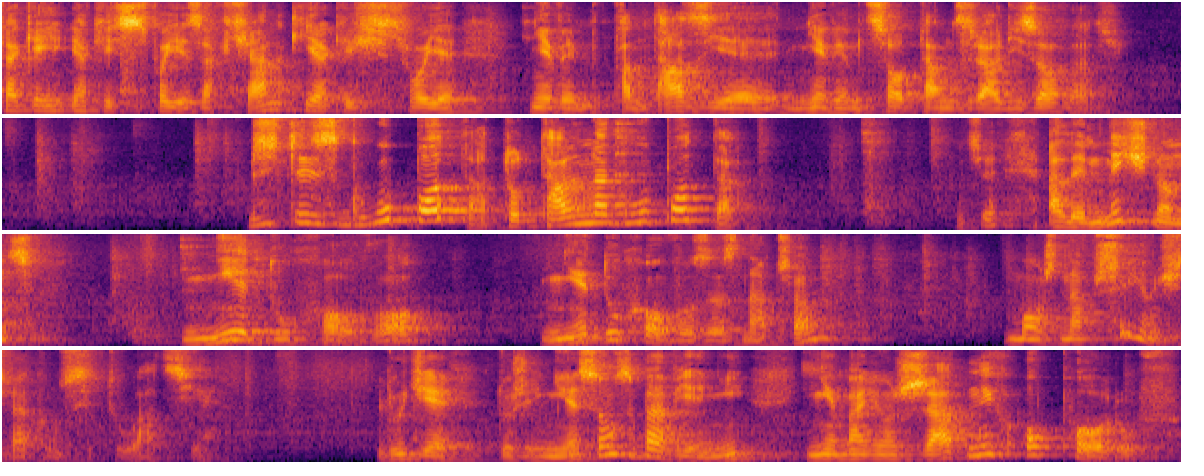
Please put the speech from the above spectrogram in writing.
takie jakieś swoje zachcianki, jakieś swoje, nie wiem, fantazje, nie wiem co tam zrealizować. Przecież to jest głupota, totalna głupota. Ale myśląc nieduchowo, nieduchowo zaznaczam, można przyjąć taką sytuację. ludzie, którzy nie są zbawieni, nie mają żadnych oporów,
